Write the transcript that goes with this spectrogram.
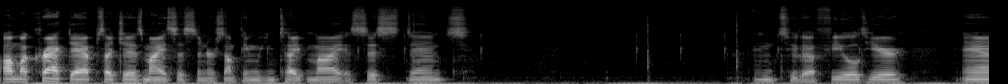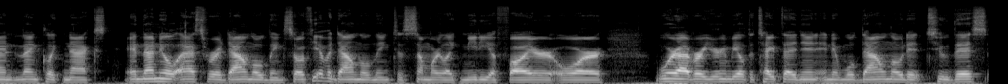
um, a cracked app such as My Assistant or something. We can type My Assistant into the field here and then click next and then it'll ask for a download link so if you have a download link to somewhere like Mediafire or wherever you're gonna be able to type that in and it will download it to this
